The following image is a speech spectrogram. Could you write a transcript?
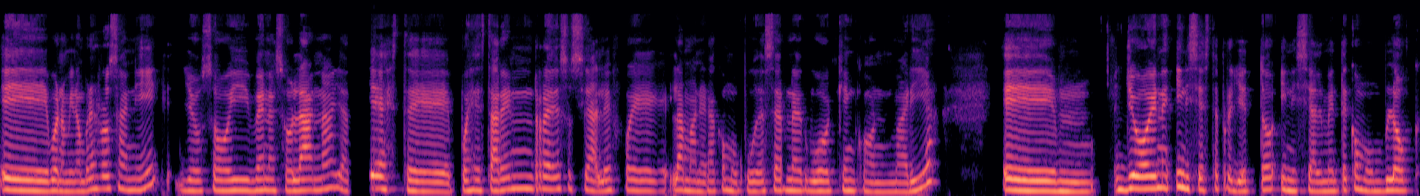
Eh, bueno, mi nombre es Rosanic, yo soy venezolana y este, pues estar en redes sociales fue la manera como pude hacer networking con María. Em, yo inicié este proyecto inicialmente como un blog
